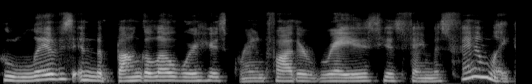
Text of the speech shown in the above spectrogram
who lives in the bungalow where his grandfather raised his famous family.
